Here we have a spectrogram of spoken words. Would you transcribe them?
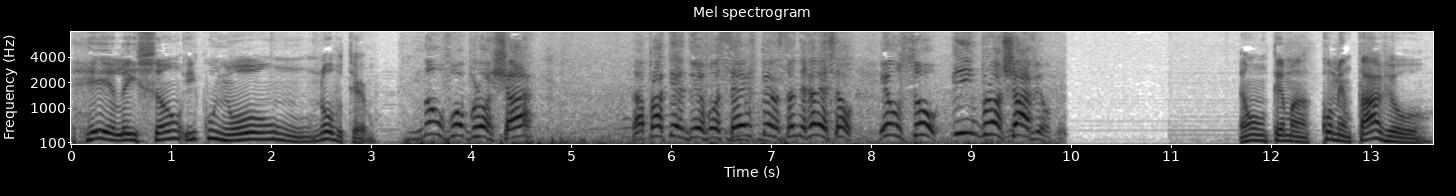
reeleição e cunhou um novo termo. Não vou brochar para atender vocês pensando em reeleição. Eu sou imbrochável. É um tema comentável,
